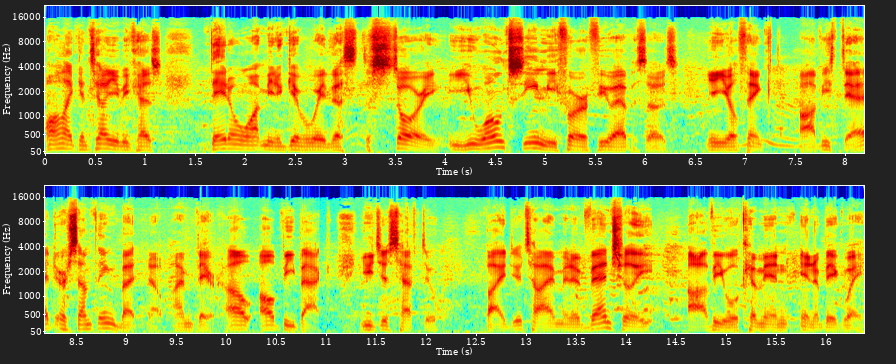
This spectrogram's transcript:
all I can tell you because they don't want me to give away this the story. You won't see me for a few episodes. You- You'll think hmm. Avi's dead or something, but no, I'm there. I'll I'll be back. You just have to bide your time, and eventually Avi will come in in a big way.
